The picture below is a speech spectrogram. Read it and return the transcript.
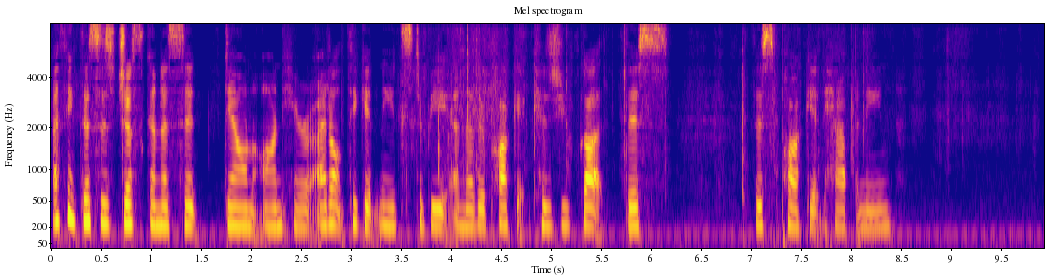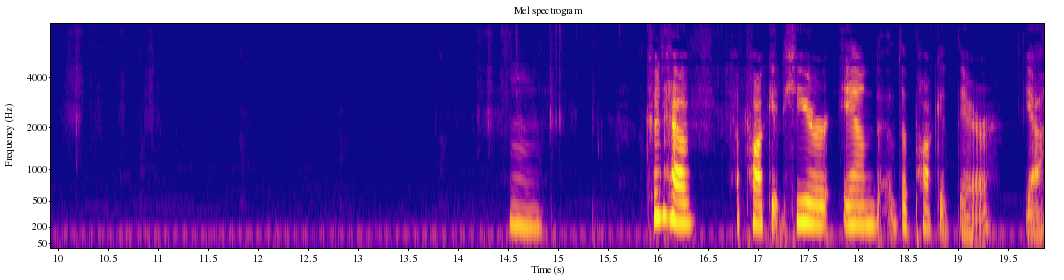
I think this is just going to sit down on here. I don't think it needs to be another pocket because you've got this this pocket happening. Hmm. Could have a pocket here and the pocket there. Yeah,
